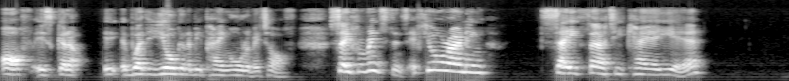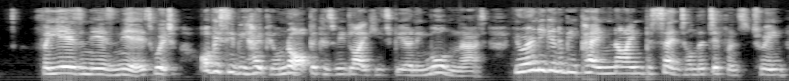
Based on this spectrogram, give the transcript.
off is going to whether you're going to be paying all of it off. So, for instance, if you're earning say 30k a year for years and years and years, which obviously we hope you're not because we'd like you to be earning more than that, you're only going to be paying 9% on the difference between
